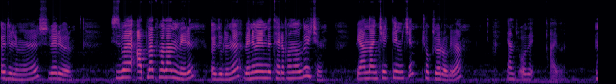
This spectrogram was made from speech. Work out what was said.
Ödülümüz veriyorum. Siz böyle atlatmadan verin ödülünü. Benim elimde telefon olduğu için bir yandan çektiğim için çok zor oluyor. Yalnız o da ay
